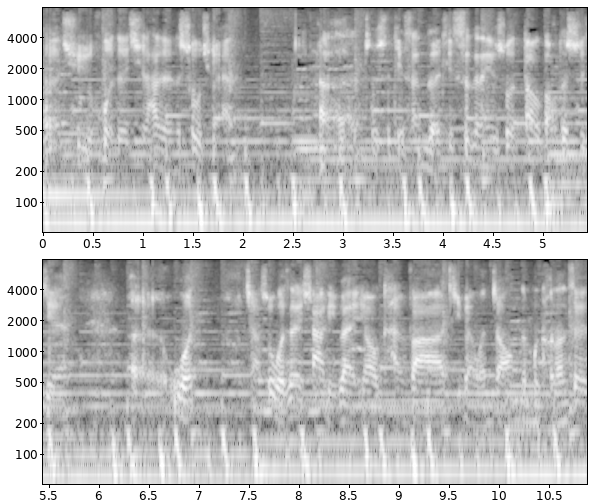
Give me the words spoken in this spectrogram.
呃，去获得其他人的授权？呃，这是第三个。第四个呢，就是说到稿的时间，呃，我。假设我在下礼拜要刊发几篇文章，那么可能在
